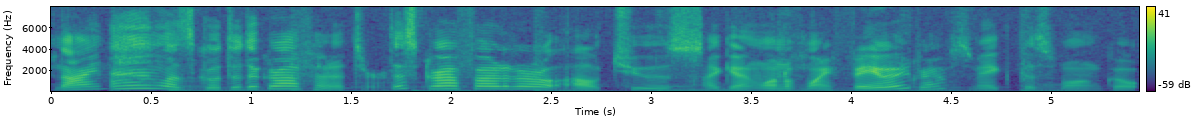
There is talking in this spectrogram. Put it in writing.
F9 and let's go to the graph editor. This graph editor, I'll choose again one of my favorite graphs. Make this one go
